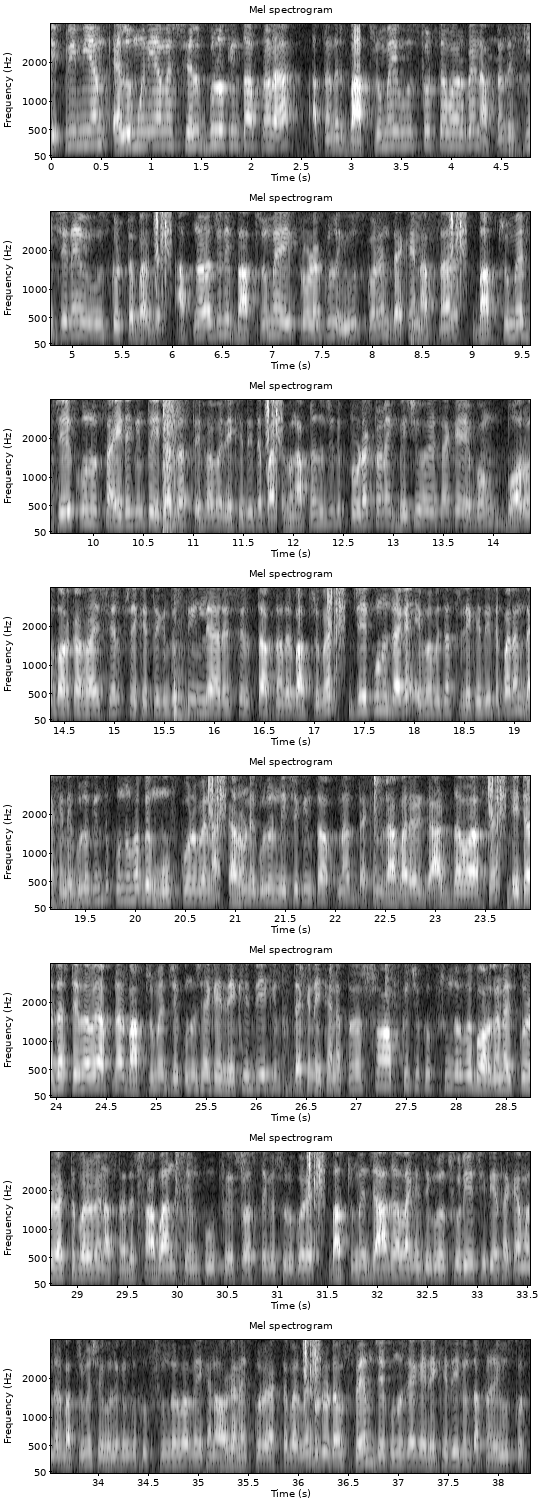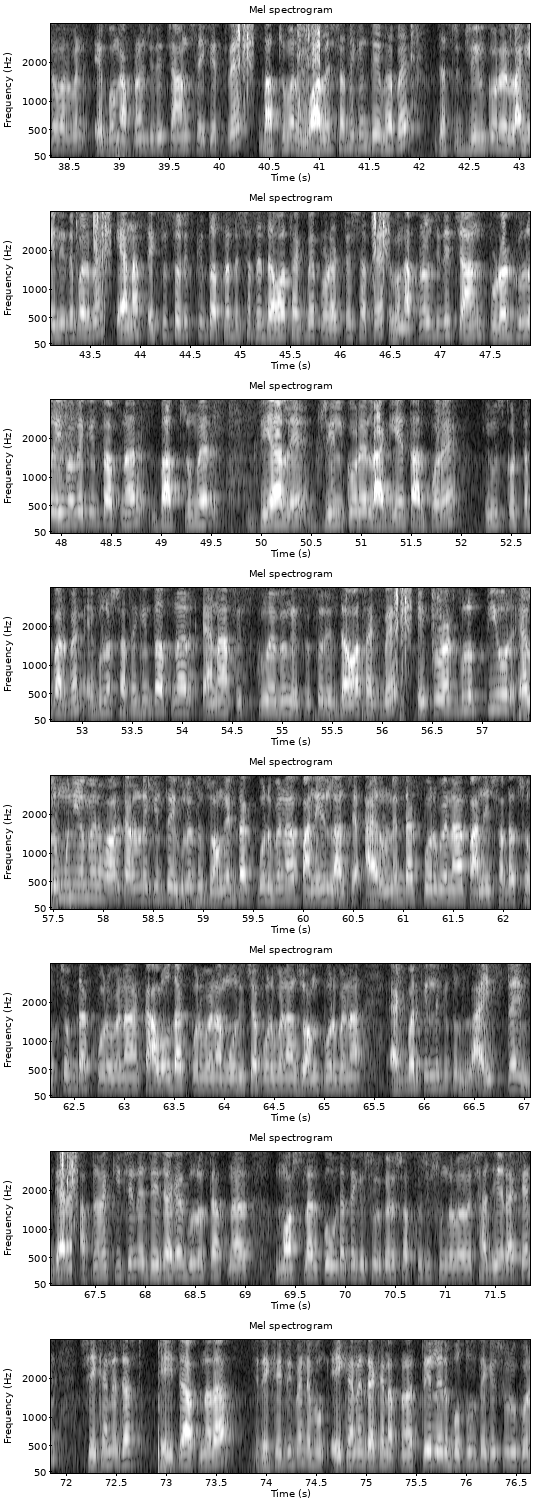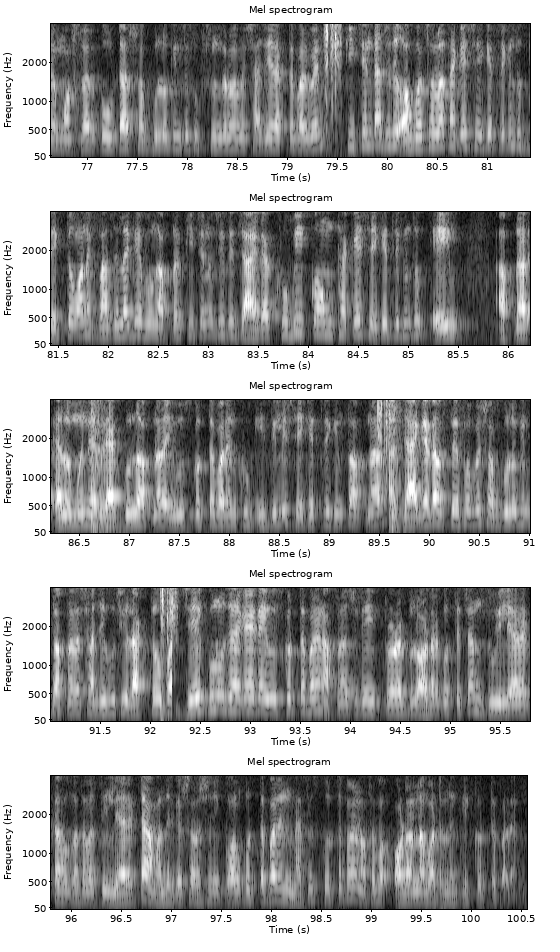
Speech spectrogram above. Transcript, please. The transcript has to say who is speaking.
Speaker 1: এই প্রিমিয়াম অ্যালুমিনিয়ামের শেলফগুলো কিন্তু আপনারা আপনাদের বাথরুমে ইউজ করতে পারবেন, আপনাদের কিচেনে ইউজ করতে পারবেন। আপনারা যদি বাথরুমে এই প্রোডাক্টগুলো ইউজ করেন, দেখেন আপনার বাথরুমের যে কোনো সাইডে কিন্তু এটা জাস্ট এভাবে রেখে দিতে পারেন এবং আপনাদের যদি প্রোডাক্ট অনেক বেশি হয়ে থাকে এবং বড় দরকার হয় শেলফ সেক্ষেত্রে কিন্তু তিন লেয়ারের শেলফটা আপনাদের বাথরুমের যে কোনো জায়গায় এভাবে জাস্ট রেখে দিতে পারেন। দেখেন, এগুলো কিন্তু কোনোভাবে মুভ করবে না, কারণ এগুলোর নিচে কিন্তু আপনার, দেখেন, রাবারের গার্ড দেওয়া আছে। এটা জাস্ট এভাবে আপনার বাথরুমের যে কোনো জায়গায় রেখে দিয়ে কিন্তু দেখেন, এখানে আপনারা সব কিছু খুব সুন্দরভাবে অর্গানাইজ করে রাখতে পারবেন। আপনাদের সাবান শ্যাম্পু ফেস ওয়াশ থেকে শুরু করে বাথরুমে যা যা লাগে যেগুলো ছড়িয়ে ছিটিয়ে থাকে আমাদের বাথরুমে, সেগুলো কিন্তু খুব সুন্দরভাবে এখানে অর্গানাইজ করে রাখতে পারবেন। ছোটোটাও সেম যে কোনো জায়গায় রেখে দিয়ে কিন্তু আপনারা ইউজ করতে পারবেন এবং আপনারা যদি চান সেই ক্ষেত্রে বাথরুমের ওয়ালের সাথে কিন্তু এভাবে জাস্ট ড্রিল করে লাগিয়ে দিতে পারবেন। এনাফ এক্সেসরিজ কিন্তু আপনাদের সাথে দেওয়া থাকবে প্রোডাক্টের সাথে এবং আপনারা যদি চান প্রোডাক্টগুলো এইভাবে কিন্তু আপনার বাথরুমের দেয়ালে ড্রিল করে লাগিয়ে তারপরে ইউজ করতে পারবেন। এগুলোর সাথে কিন্তু আপনার এনাফ স্ক্রু এবং অ্যাক্সেসরিজ দেওয়া থাকবে। এই প্রোডাক্টগুলো পিওর অ্যালুমিনিয়ামের হওয়ার কারণে কিন্তু এগুলো তো জংয়ের দাগ পড়বে না, পানির লালচে আয়রনের দাগ পড়বে না, পানির সাদা ছোপ ছোপ দাগ পড়বে না, কালো দাগ পড়বে না, মরিচা পড়বে না, জং পড়বে না। একবার কিনলে কিন্তু লাইফ টাইম গ্যারান্টি আপনারা কিচেনে যে জায়গাগুলোতে আপনার মশলার কৌটা থেকে শুরু করে সব কিছু সুন্দরভাবে সাজিয়ে রাখেন, সেখানে জাস্ট এইটা আপনারা রেখে দিবেন এবং এখানে দেখেন আপনারা তেলের বোতল থেকে শুরু করে মশলার কৌটা সবগুলো কিন্তু খুব সুন্দরভাবে সাজিয়ে রাখতে পারবেন। কিচেনটা যদি অগোছলা থাকে, সেক্ষেত্রে কিন্তু দেখতেও অনেক বাজে লাগে এবং আপনার কিচেনে যদি জায়গা খুবই কম থাকে, সেক্ষেত্রে কিন্তু এই আপনার অ্যালুমিনিয়াম র্যাকগুলো আপনারা ইউজ করতে পারেন খুব ইজিলি সেক্ষেত্রে কিন্তু আপনার জায়গাটাও সেফ হবে, সবগুলো কিন্তু আপনারা সাজিয়ে গুছিয়ে রাখতেও পারেন যে কোনো জায়গায় এটা ইউজ করতে পারেন। আপনারা যদি এই প্রোডাক্টগুলো অর্ডার করতে চান, দুই লেয়ারেরটা হোক অথবা তিন লেয়ারেরটা আমাদেরকে সরাসরি কল করতে পারেন মেসেজ করতে পারেন অথবা অর্ডার না বাটনে ক্লিক করতে পারেন।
